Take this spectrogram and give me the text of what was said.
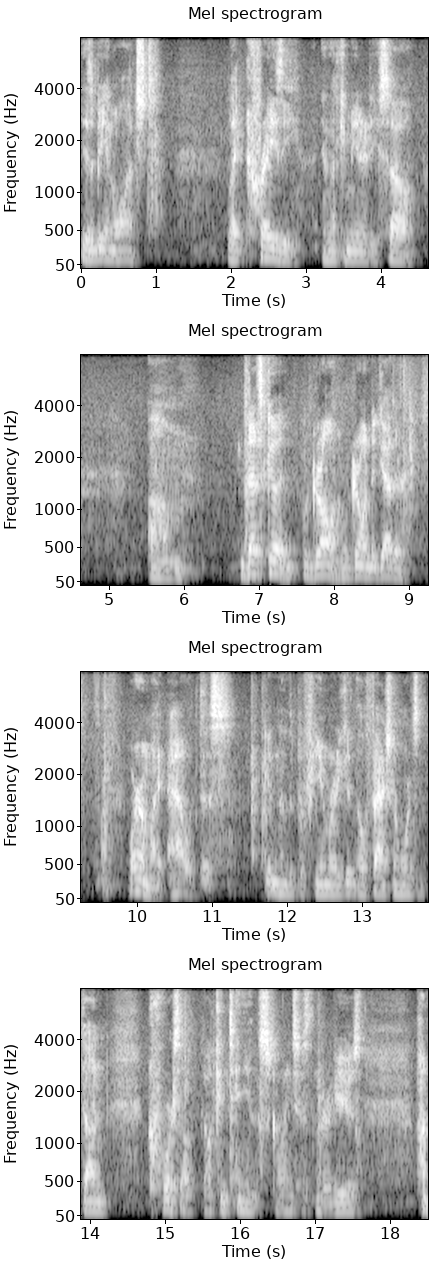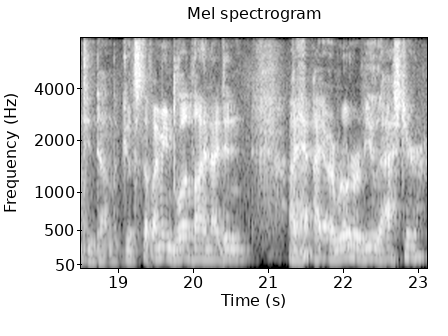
is being watched like crazy in the community. So, um, that's good. We're growing. We're growing together where am I at with this? Getting into the perfumery, getting the olfaction awards done. Of course, I'll, I'll continue the scoring system the reviews, hunting down the good stuff. I mean, Bloodline, I didn't, I, I wrote a review last year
